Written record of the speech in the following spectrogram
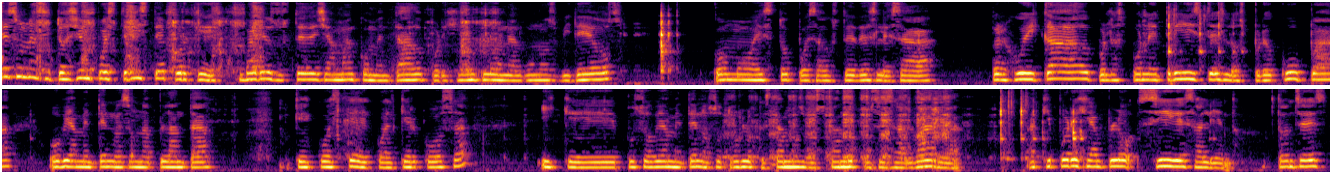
Es una situación pues triste porque varios de ustedes ya me han comentado, por ejemplo, en algunos videos, cómo esto pues a ustedes les ha perjudicado, pues los pone tristes, los preocupa. Obviamente no es una planta que cueste cualquier cosa, y que pues obviamente nosotros lo que estamos buscando pues es salvarla. Aquí por ejemplo sigue saliendo. Entonces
